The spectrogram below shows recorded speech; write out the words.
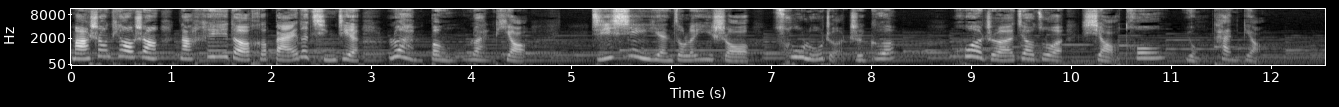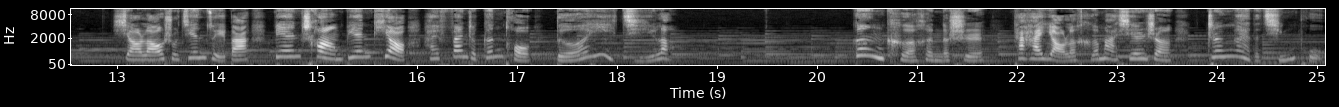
马上跳上那黑的和白的琴键，乱蹦乱跳，即兴演奏了一首《粗鲁者之歌》，或者叫做《小偷咏叹调》。小老鼠尖嘴巴边唱边跳，还翻着跟头，得意极了。更可恨的是，它还咬了河马先生珍爱的琴谱，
